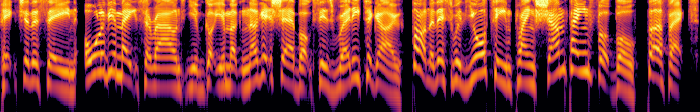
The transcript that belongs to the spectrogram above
Picture the scene. All of your mates around, you've got your McNugget share boxes ready to go. Partner this with your team playing champagne football. Perfect.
